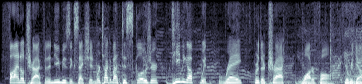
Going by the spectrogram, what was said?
Final track for the new music section. We're talking about Disclosure teaming up with RAYE for their track Waterfall. Here we go.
